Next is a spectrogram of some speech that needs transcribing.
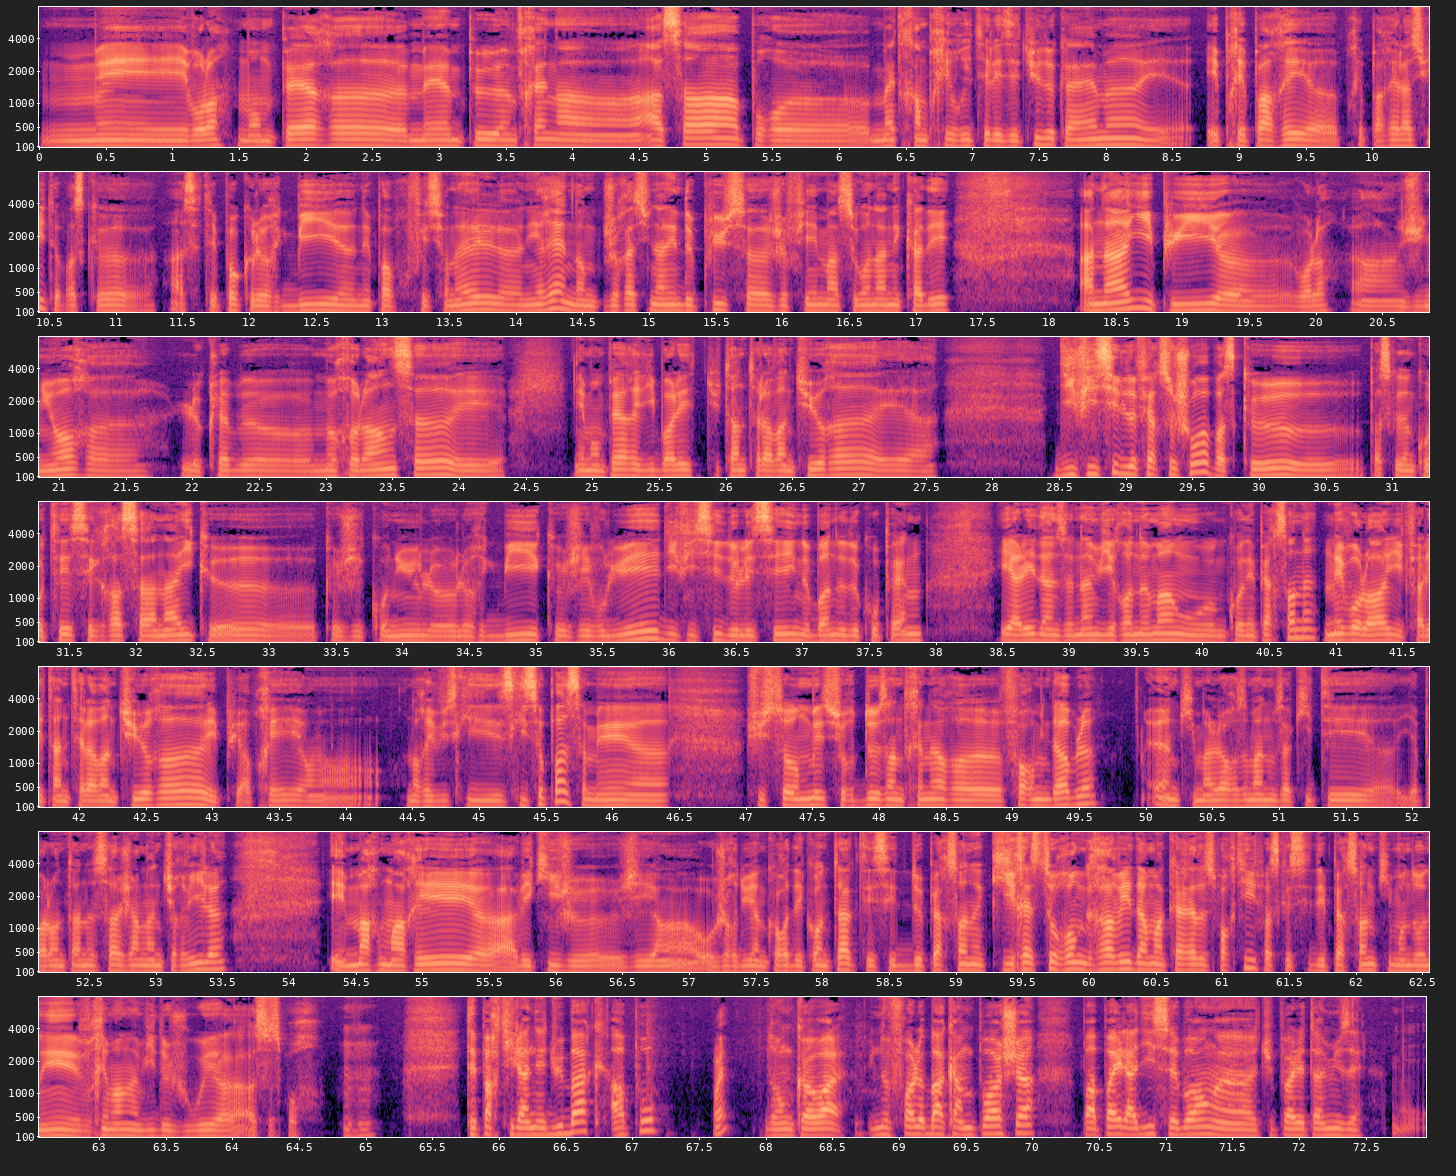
Mais voilà, mon père euh, met un peu un frein à, ça pour euh, mettre en priorité les études quand même et, préparer, euh, préparer la suite parce que à cette époque le rugby n'est pas professionnel ni rien. Donc je reste une année de plus, je fais ma seconde année cadet à Naï et puis voilà, en junior, le club me relance et, et mon père il dit bon allez tu tentes l'aventure difficile de faire ce choix parce que, euh, parce que d'un côté, c'est grâce à Anaï que, euh, j'ai connu le, rugby, que j'ai évolué. Difficile de laisser une bande de copains et aller dans un environnement où on connaît personne. Mais voilà, il fallait tenter l'aventure et puis après, on, aurait vu ce qui, ce qui se passe. Mais euh, je suis tombé sur deux entraîneurs formidables. Un qui malheureusement nous a quittés il n'y a pas longtemps de ça, Jean Anturville et Marc Marais, euh, avec qui j'ai aujourd'hui encore des contacts. Et c'est deux personnes qui resteront gravées dans ma carrière de sportif parce que c'est des personnes qui m'ont donné vraiment envie de jouer à, ce sport. Mhm. T'es parti l'année du bac à Pau? Donc, euh, une fois le bac en poche, papa, il a dit c'est bon, euh, tu peux aller t'amuser.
